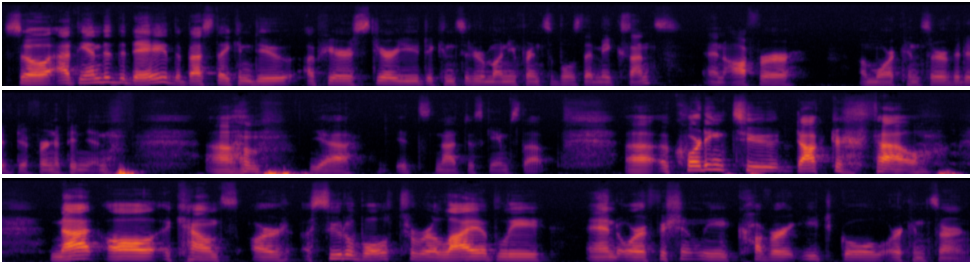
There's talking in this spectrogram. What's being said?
So at the end of the day, the best I can do up here is steer you to consider money principles that make sense and offer a more conservative, different opinion. um, yeah, it's not just GameStop. Uh, according to Dr. Pfau, not all accounts are suitable to reliably and or efficiently cover each goal or concern.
